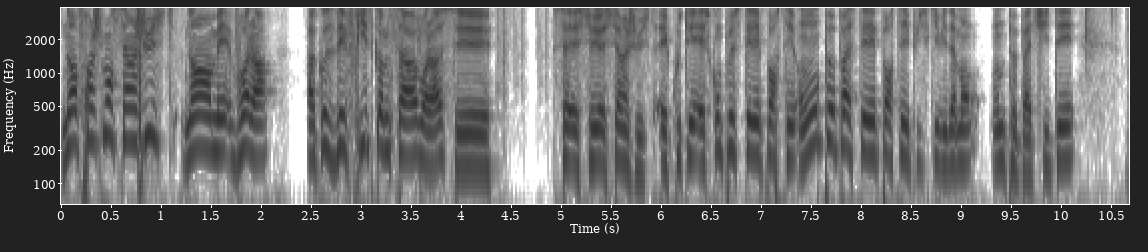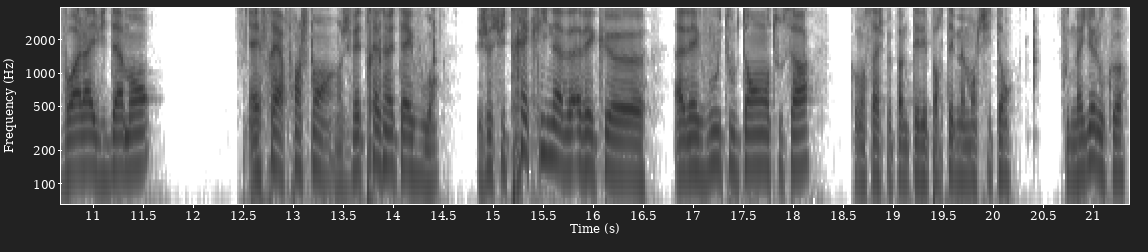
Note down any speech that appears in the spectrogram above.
Non, franchement, c'est injuste. Non, mais voilà. À cause des frises comme ça, voilà, c'est... C'est injuste. Écoutez, est-ce qu'on peut se téléporter? On peut pas se téléporter puisqu'évidemment, on ne peut pas cheater. Voilà, évidemment. Eh frère, franchement, hein, je vais être très honnête avec vous. Hein. Je suis très clean avec, euh, avec vous tout le temps, tout ça. Comment ça, je peux pas me téléporter même en cheatant? Fous de ma gueule ou quoi?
